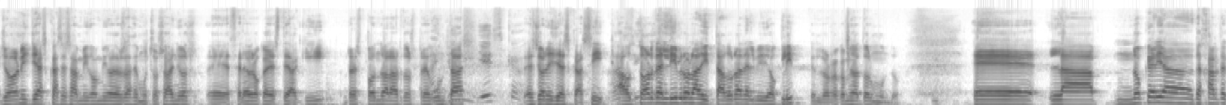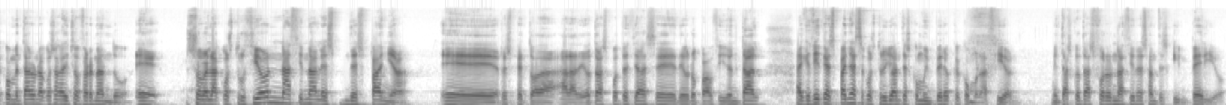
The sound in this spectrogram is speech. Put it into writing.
Johnny Yescas es amigo mío desde hace muchos años. eh, celebro que esté aquí. Respondo a las dos preguntas. Johnny Yescas. Es Johnny Yescas, sí. Ah, Autor sí, del sí. libro La dictadura del videoclip, que lo recomiendo a todo el mundo. Eh, la, no quería dejar de comentar una cosa que ha dicho Fernando. Eh, sobre la construcción nacional de España eh, respecto a, la de otras potencias eh, de Europa Occidental, hay que decir que España se construyó antes como imperio que como nación, mientras que otras fueron naciones antes que imperio.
